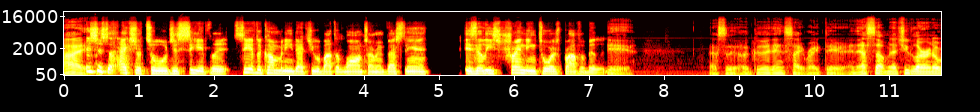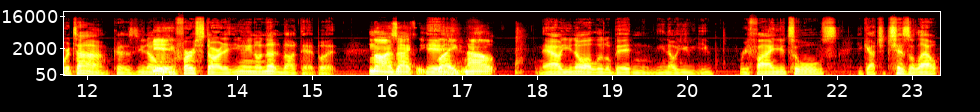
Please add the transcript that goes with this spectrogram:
All right. It's just an extra tool. Just see if it see if the company that you about to long term invest in is at least trending towards profitability. Yeah. That's a, a good insight right there. And that's something that you learn over time because, you know, Yeah. when you first started, you ain't know nothing about that. But No, exactly. Yeah, like you- now, now you know a little bit and, you know, you, you refine your tools. You got your chisel out.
